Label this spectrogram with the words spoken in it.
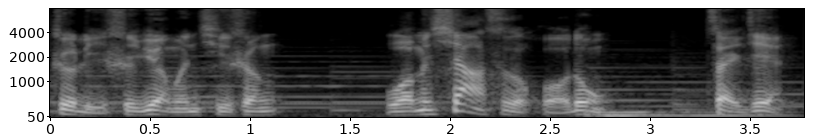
这里是愿闻其声，我们下次活动再见。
